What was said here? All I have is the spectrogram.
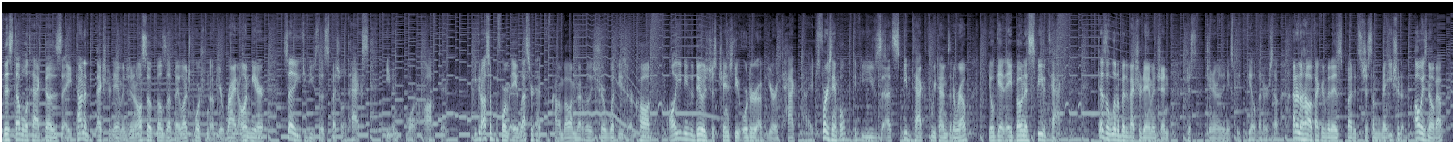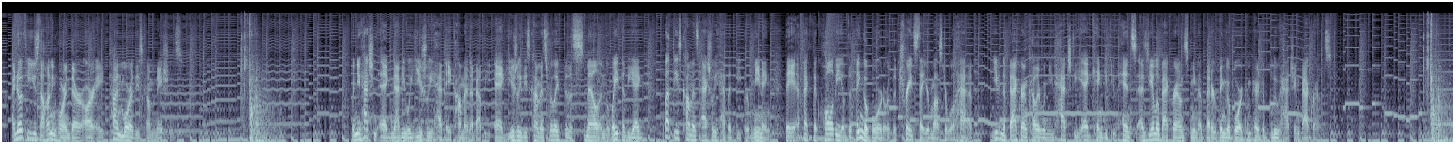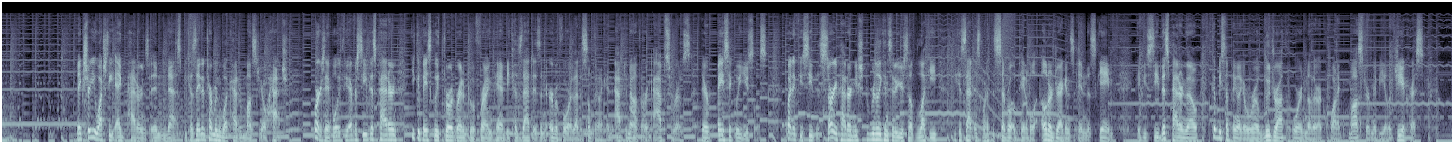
This double attack does a ton of extra damage and also fills up a large portion of your ride on meter, so you can use those special attacks even more often. You could also perform a lesser type of combo, I'm not really sure what these are called. All you need to do is just change the order of your attack types. For example, if you use a speed attack three times in a row, you'll get a bonus speed attack. Does a little bit of extra damage and just generally makes me feel better, so I don't know how effective it is, but it's just something that you should always know about. I know if you use the hunting horn, there are a ton more of these combinations. When you hatch an egg, Navi will usually have a comment about the egg. Usually these comments relate to the smell and the weight of the egg, but these comments actually have a deeper meaning. They affect the quality of the bingo board or the traits that your monster will have. Even the background color when you hatch the egg can give you hints, as yellow backgrounds mean a better bingo board compared to blue hatching backgrounds. Make sure you watch the egg patterns in Nest because they determine what kind of monster you'll hatch. For example, if you ever see this pattern, you could basically throw it right into a frying pan because that is an herbivore, that is something like an Aptonoth or an Apceros. They're basically useless. But if you see this starry pattern, you should really consider yourself lucky because that is one of the several obtainable Elder Dragons in this game. If you see this pattern though, it could be something like a Royal Ludroth or another aquatic monster, maybe a Lagiacrus.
